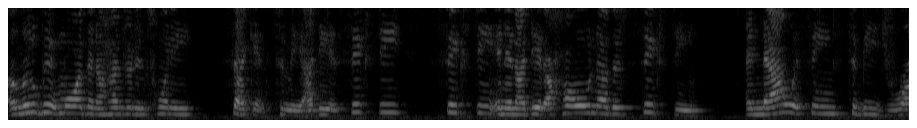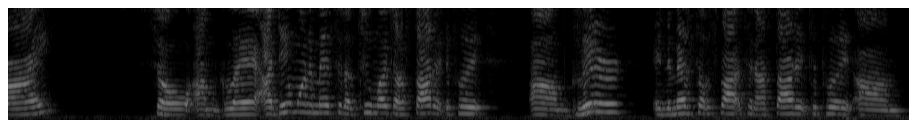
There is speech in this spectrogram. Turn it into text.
a little bit more than 120 seconds to me. I did 60, 60, and then I did a whole nother 60. And now it seems to be dry. So I'm glad. I didn't want to mess it up too much. I started to put um, glitter in the messed up spots. And I started to put um,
